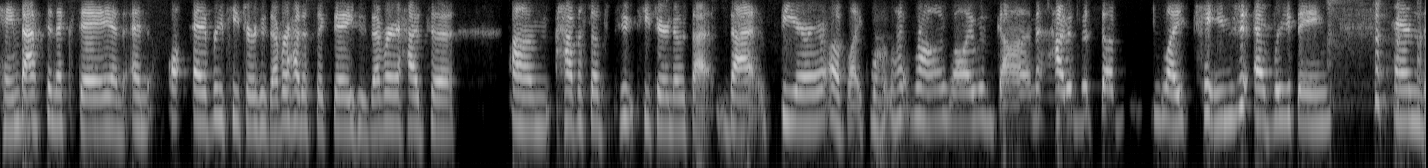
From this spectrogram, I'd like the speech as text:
came back the next day, and and every teacher who's ever had a sick day, who's ever had to um, have a substitute teacher knows that that fear of like what went wrong while I was gone. How did the sub like change everything? and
